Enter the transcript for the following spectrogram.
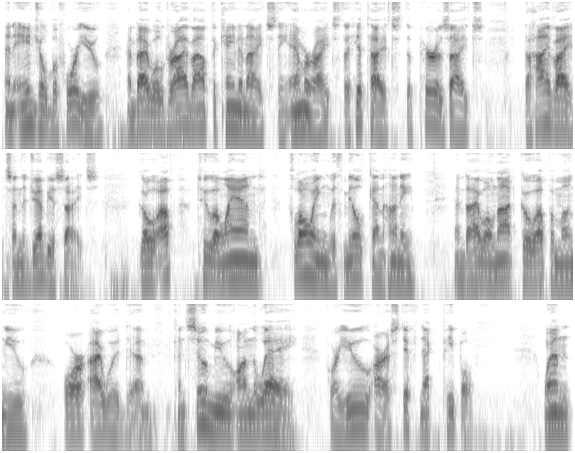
an angel before you, and I will drive out the Canaanites, the Amorites, the Hittites, the Perizzites, the Hivites, and the Jebusites. Go up to a land flowing with milk and honey, and I will not go up among you, or I would um, consume you on the way, for you are a stiff-necked people. When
